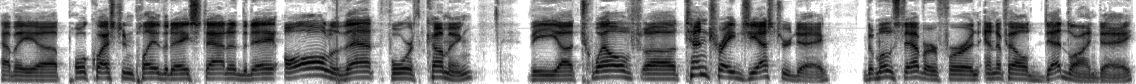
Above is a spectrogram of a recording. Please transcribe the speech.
Have a uh, poll question, play of the day, stat of the day, all of that forthcoming. The uh, 12, uh, 10 trades yesterday, the most ever for an NFL deadline day.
